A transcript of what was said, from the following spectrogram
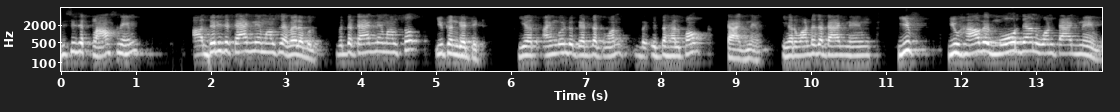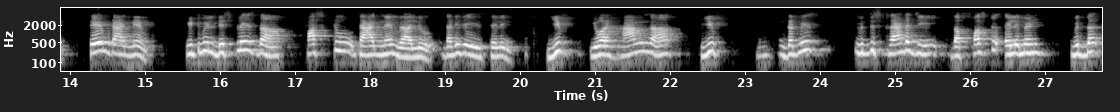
this is a class name. Uh, there is a tag name also available. With the tag name also you can get it. Here i'm going to get that one with the help of tag name. Here what is the tag name? If you have a more than one tag name same tag name it will displace the first two tag name value. That is is telling. If you are having a if that means with this strategy the first element with the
